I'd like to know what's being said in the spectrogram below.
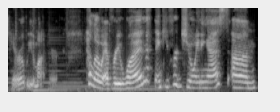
Tara Wiedemeyer. Hello, everyone. Thank you for joining us. Um,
